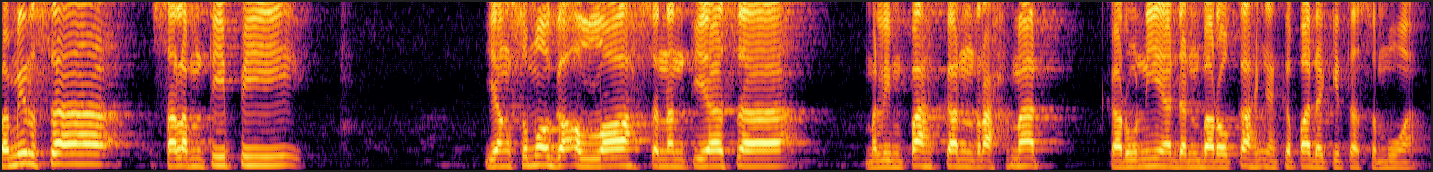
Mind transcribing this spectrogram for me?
Pemirsa Salam TV yang semoga Allah senantiasa melimpahkan rahmat, karunia dan barokahnya kepada kita semua.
